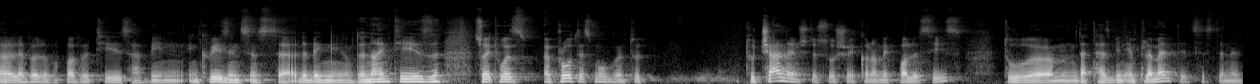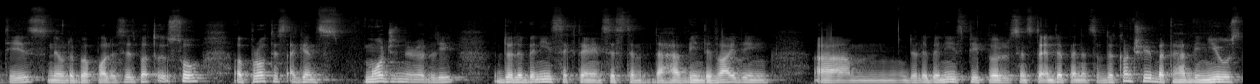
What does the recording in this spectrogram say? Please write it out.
Uh, level of poverty have been increasing since uh, the beginning of the 90s. So it was a protest movement to, to challenge the socio-economic policies to, um, that has been implemented since the 90s, neoliberal policies, but also a protest against more generally the Lebanese sectarian system that have been dividing um, the Lebanese people since the independence of the country, but have been used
